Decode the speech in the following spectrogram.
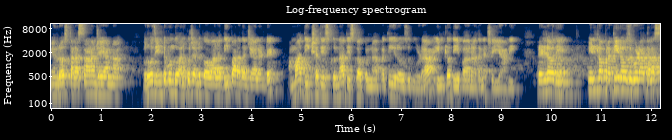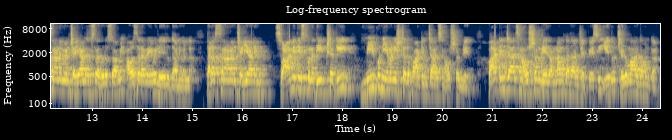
మేము రోజు తలస్నానం చేయాలన్నా రోజు ఇంటి ముందు అలుకు చల్లుకోవాలా? దీపారాధన చేయాలంటే అమ్మ దీక్ష తీసుకున్నా తీసుకోకున్నా ప్రతిరోజు కూడా ఇంట్లో దీపారాధన చేయాలి. రెండోది ఇంట్లో ప్రతిరోజు కూడా తలస్నానం మేము చేయాల్సి వస్తుంది గురుస్వామి? అవసరమేమీ లేదు దానివల్ల. తలస్నానం చేయాలి. స్వామి తీసుకున్న దీక్షకి మీకు నియమనిష్టలు పాటించాల్సిన అవసరం లేదు. పాటించాల్సిన అవసరం లేదు అన్నాం కదా అని చెప్పేసి ఏదో చెడు మార్గం అని కాదు.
